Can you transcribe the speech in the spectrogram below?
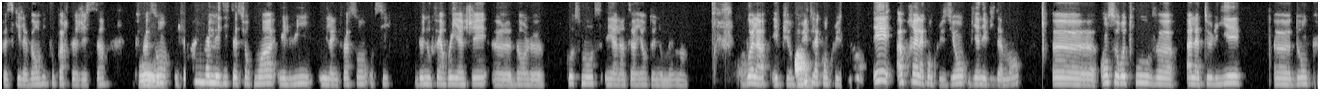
parce qu'il avait envie de vous partager ça. De toute oh. façon, il fait pas une même méditation que moi et lui, il a une façon aussi de nous faire voyager euh, dans le cosmos et à l'intérieur de nous-mêmes. Voilà. Et puis ensuite la conclusion. Et après la conclusion, bien évidemment, euh, on se retrouve euh, à l'atelier euh, donc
